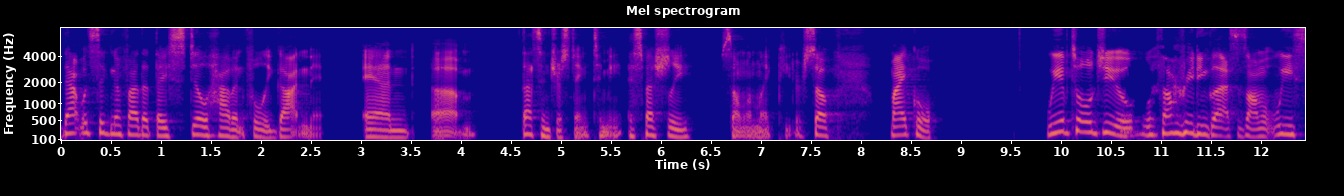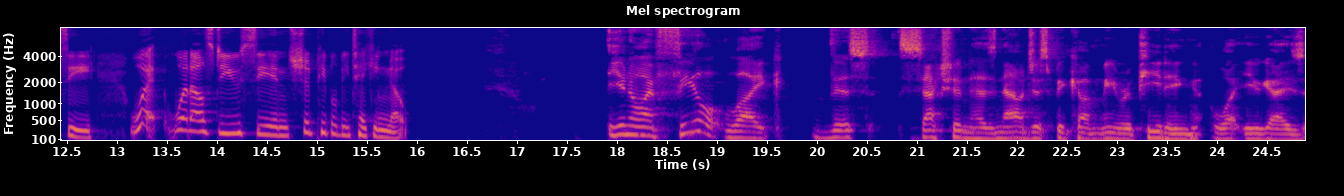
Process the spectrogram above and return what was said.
that would signify that they still haven't fully gotten it. And um, that's interesting to me, especially someone like Peter. So, Michael, we have told you with our reading glasses on what we see. What what else do you see, and should people be taking note? You know, I feel like this section has now just become me repeating what you guys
